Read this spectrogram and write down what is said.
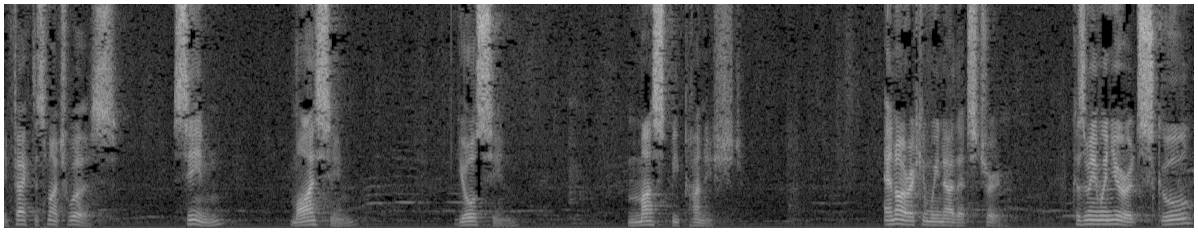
In fact, it's much worse. Sin, my sin, your sin, must be punished. And I reckon we know that's true. Because, I mean, when you're at school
